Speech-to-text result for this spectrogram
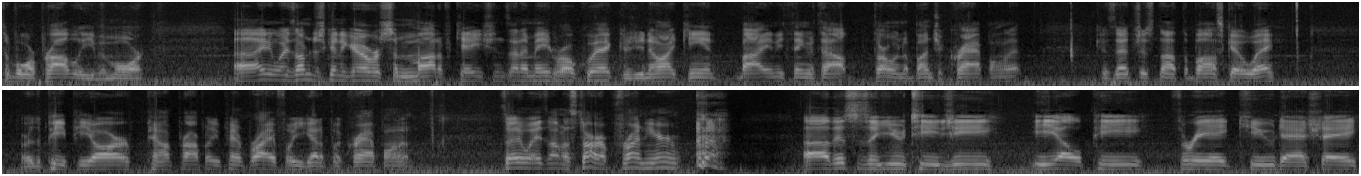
Tavor probably even more. Uh, anyways, I'm just going to go over some modifications that I made real quick because you know I can't buy anything without throwing a bunch of crap on it because that's just not the Bosco way. Or the PPR, properly pimp rifle, you got to put crap on it. So anyways, I'm going to start up front here. uh, this is a UTG ELP 38Q-A.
